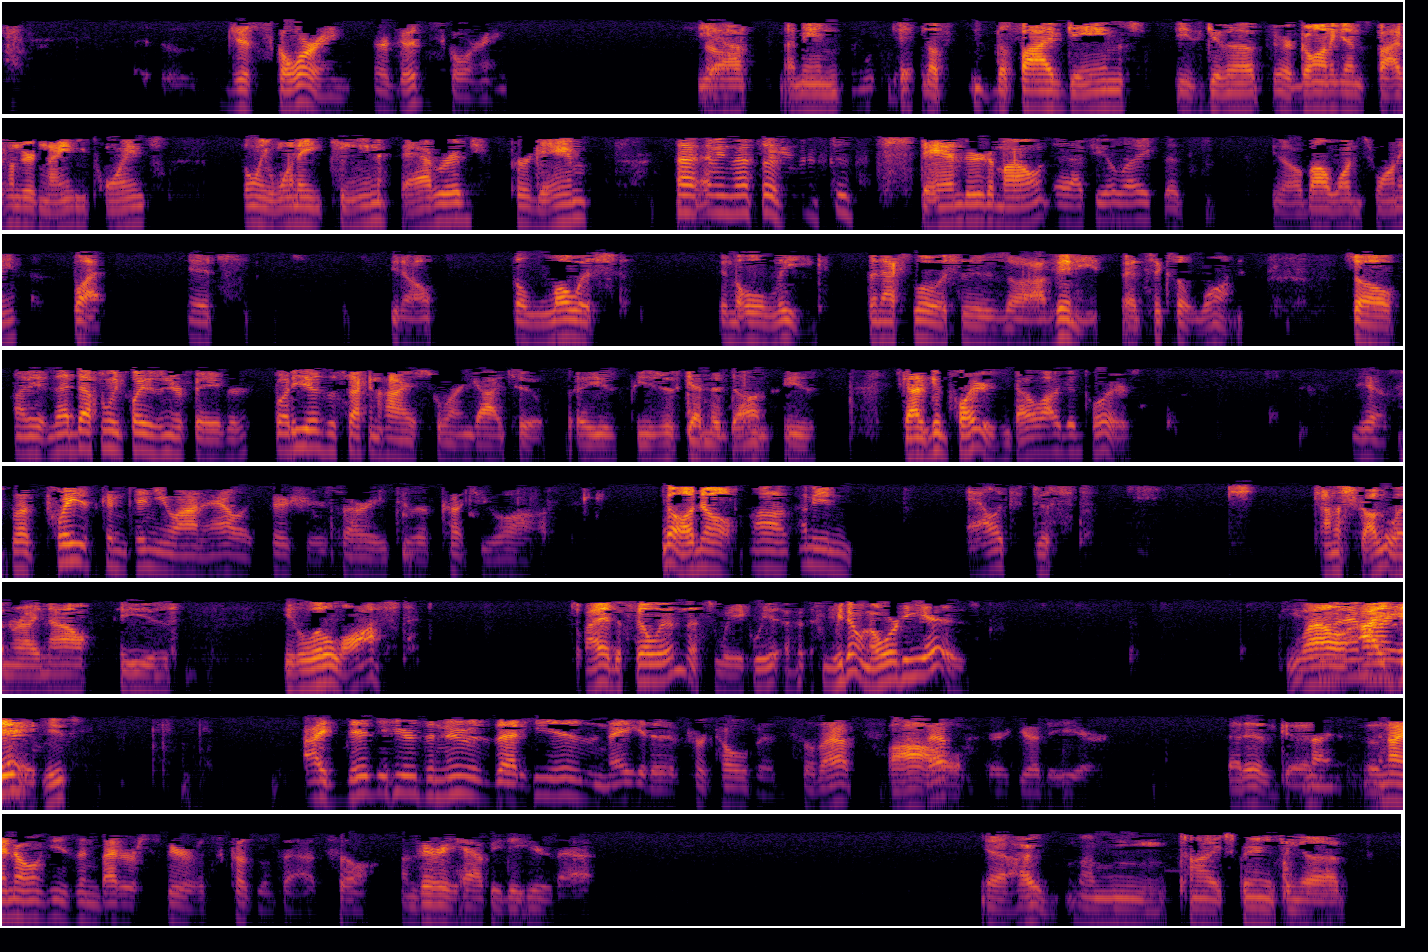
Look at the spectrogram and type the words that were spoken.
just scoring or good scoring. So- Yeah, I mean, the the five games he's given up or gone against 590 points. It's only 118 average per game. I mean, that's a, a standard amount. I feel like that's you know about 120, but it's you know the lowest in the whole league. The next lowest is uh Vinny at 601. So I mean that definitely plays in your favor. But he is the second highest scoring guy too. He's he's just getting it done. He's he's got a good players. He's got a lot of good players. Yes, but please continue on Alec Fisher. Sorry to have cut you off. No, no. Uh I mean Alex just kind of struggling right now. He's he's a little lost. So I had to fill in this week. We we don't know where he is. He's Well, I did- He's I did hear the news that he is negative for COVID, so that's wow. that's very good to hear. that is good. And I, and I know he's in better spirits because of that, so I'm very happy to hear that. Yeah, I, I'm kind of experiencing a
